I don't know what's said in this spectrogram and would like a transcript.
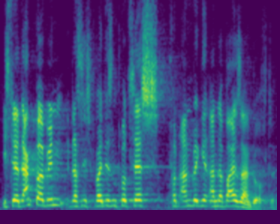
ich sehr dankbar bin, dass ich bei diesem Prozess von Anbeginn an dabei sein durfte.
